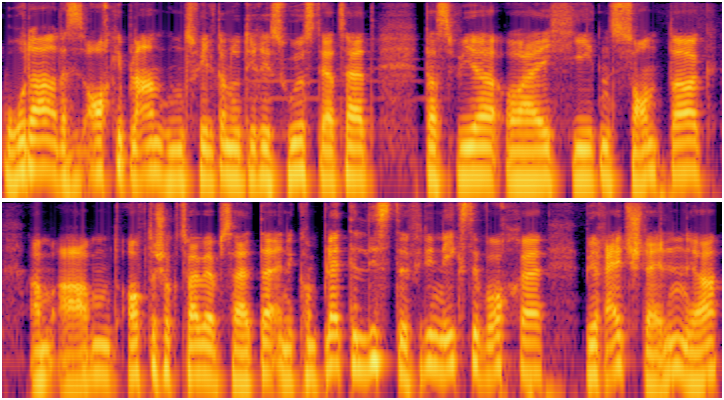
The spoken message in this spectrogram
Oder, das ist auch geplant, uns fehlt da nur die Ressource derzeit, dass wir euch jeden Sonntag am Abend auf der Shock 2 Webseite eine komplette Liste für die nächste Woche bereitstellen, ja.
